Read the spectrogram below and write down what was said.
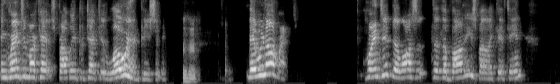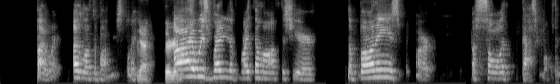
and granted, Marquette is probably projected lower than PC. hmm They were not ranked. Granted, they lost to the Bonnies by like 15. By the way, I love the Bonnies. Like, Yeah, they're good. I was ready to write them off this year. The Bonnies are a solid basketball team.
